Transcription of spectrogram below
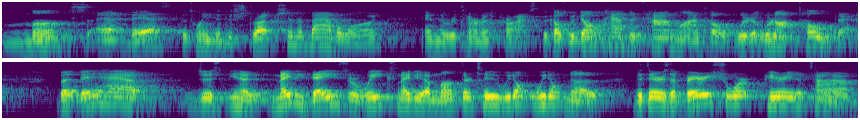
months at best between the destruction of Babylon and the return of Christ. Because we don't have the timeline told. We're, we're not told that. But they have just, you know, maybe days or weeks, maybe a month or two. We don't, we don't know. But there is a very short period of time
